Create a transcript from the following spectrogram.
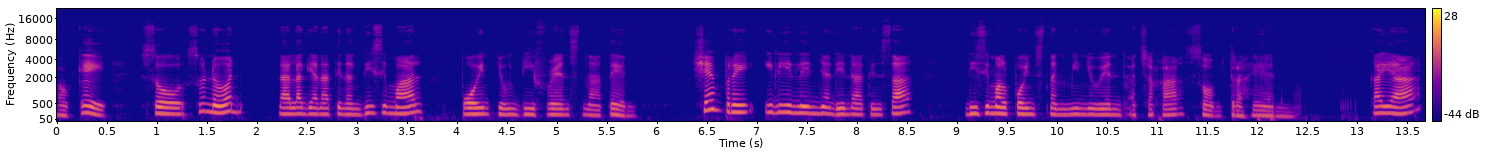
Okay. So, sunod, lalagyan natin ng decimal point yung difference natin. Siyempre, ililinya din natin sa decimal points ng minuend at saka subtrahend. Kaya,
